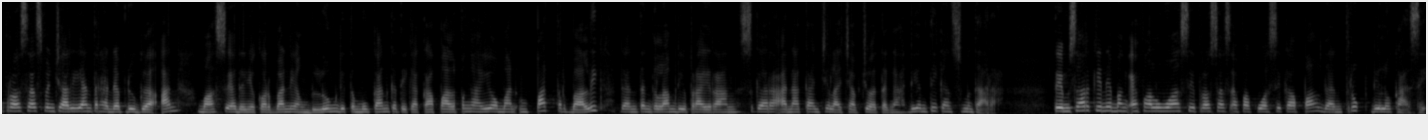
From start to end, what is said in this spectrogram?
Proses pencarian terhadap dugaan masih adanya korban yang belum ditemukan ketika kapal pengayoman 4 terbalik dan tenggelam di perairan Segara Anakan Cilacap, Jawa Tengah dihentikan sementara. Tim SAR kini mengevaluasi proses evakuasi kapal dan truk di lokasi.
